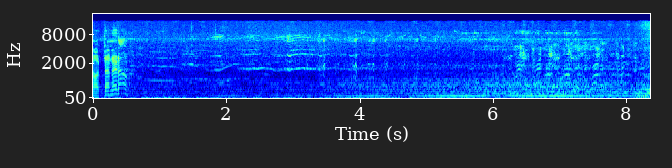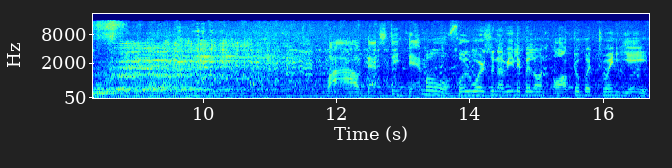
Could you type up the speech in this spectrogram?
Not turn around. Wow, that's the demo. Full version available on October 28.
